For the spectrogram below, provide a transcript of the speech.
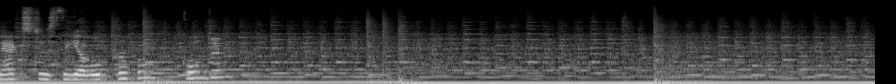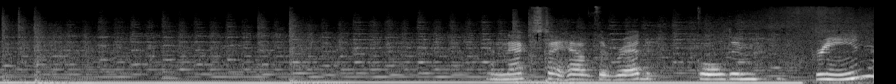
Next is the yellow, purple, golden. And next I have the red, golden, green.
